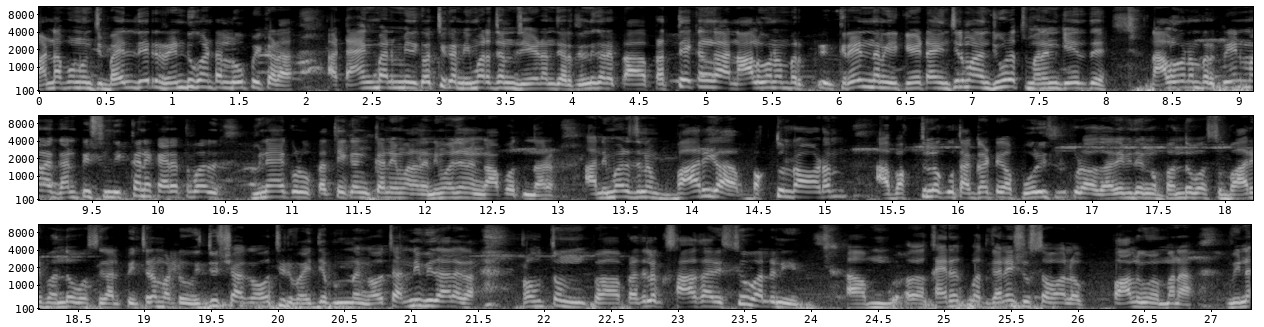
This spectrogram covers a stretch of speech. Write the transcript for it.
మండపం నుంచి బయలుదేరి రెండు గంటల లోపు ఇక్కడ ఆ ట్యాంక్ బండ్ మీదకి వచ్చి ఇక్కడ నిమజ్జనం చేయడం జరుగుతుంది. ఎందుకంటే ప్రత్యేకంగా నాలుగో నెంబర్ క్రేన్ దానికి కేటాయించి మనం చూడొచ్చు. మనకి ఏదైతే నాలుగో నెంబర్ క్రేన్ మనకు కనిపిస్తుంది ఇక్కడనే ఖైరతాబాద్ వినాయకుడు ప్రత్యేకంగా ఇక్కడనే మన నిమజ్జనం కాబోతున్నారు. ఆ నిమజ్జనం భారీగా భక్తులు రావడం ఆ భక్తులకు తగ్గట్టుగా పోలీసులు కూడా అదేవిధంగా బందోబస్తు భారీ బందోబస్తు కల్పించడం అటు విద్యుత్ శాఖ కావచ్చు ఇటు వైద్య బృందం కావచ్చు అన్ని విధాలుగా ప్రభుత్వం ప్రజలకు సహకరిస్తూ వాళ్ళని ఆ, ఖైరతాబాద్ గణేష్ ఉత్సవాల్లో పాల్గొ మన విన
